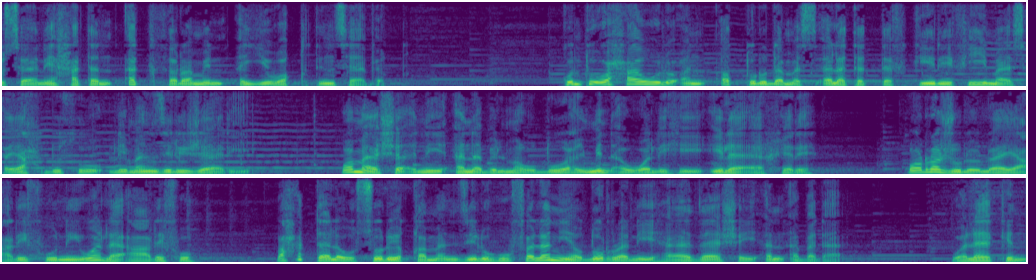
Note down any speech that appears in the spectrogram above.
سانحة أكثر من أي وقت سابق. كنت أحاول أن أطرد مسألة التفكير فيما سيحدث لمنزل جاري وما شأني أنا بالموضوع من أوله إلى آخره. والرجل لا يعرفني ولا أعرفه وحتى لو سرق منزله فلن يضرني هذا شيئا ابدا. ولكن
